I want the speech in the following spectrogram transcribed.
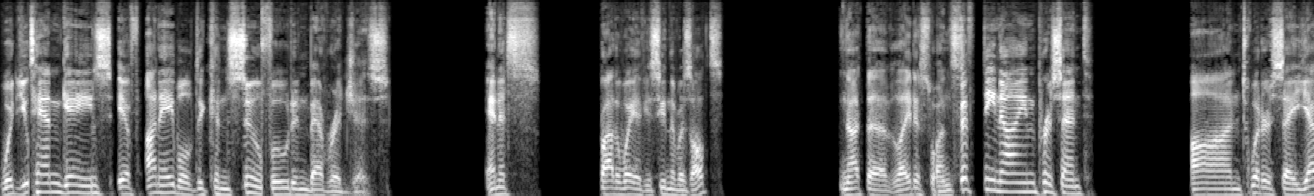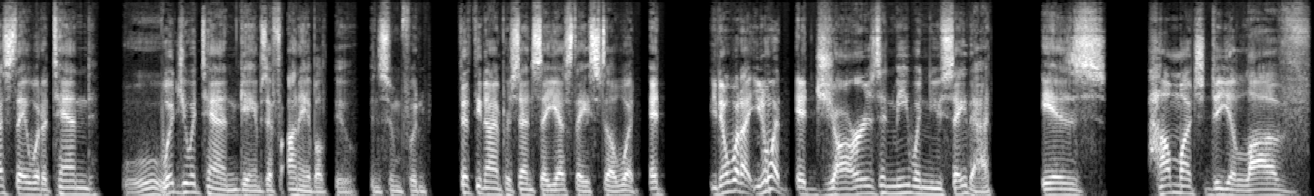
Would you attend games if unable to consume food and beverages? And it's, by the way, have you seen the results? Not the latest ones. 59% on Twitter say yes, they would attend. Ooh. Would you attend games if unable to consume food? Fifty-nine percent say yes, they still would. It, you know what? I, you know what? It jars in me when you say that. Is how much do you love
